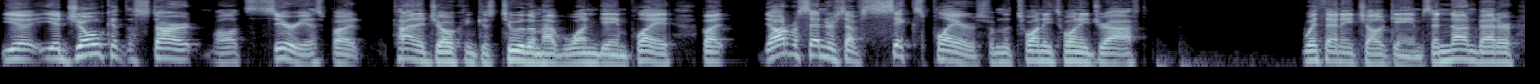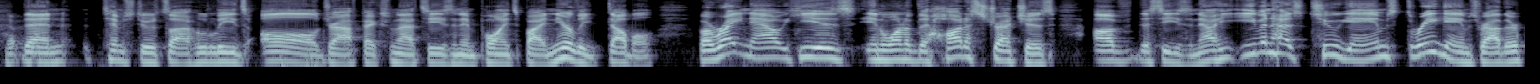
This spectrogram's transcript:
You, you joke at the start. Well, it's serious, but kind of joking because two of them have one game played. But the Ottawa Senators have six players from the 2020 draft with NHL games, and none better Yep. than Tim Stützle, who leads all draft picks from that season in points by nearly double. But right now, he is in one of the hottest stretches of the season. Now, he even has two games, three games rather,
